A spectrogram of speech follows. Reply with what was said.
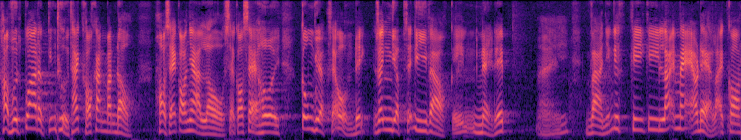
họ vượt qua được những thử thách khó khăn ban đầu. Họ sẽ có nhà lầu sẽ có xe hơi công việc sẽ ổn định doanh nghiệp sẽ đi vào cái nể nếp Đấy. và những cái, cái, cái lãi mẹ đẻ lãi con.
